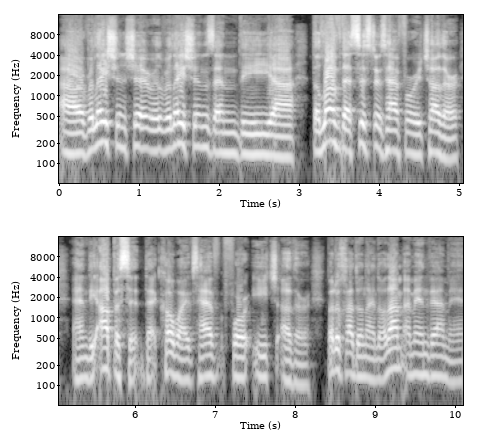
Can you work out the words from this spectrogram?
uh, relationship relations and the uh, the love that sisters have for each other, and the opposite that co-wives have for each other. Baruch Adonai Lolam, Amen ve'Amen.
